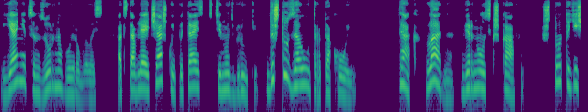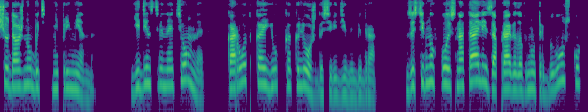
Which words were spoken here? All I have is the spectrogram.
Я нецензурно выругалась, отставляя чашку и пытаясь стянуть брюки. Да что за утро такое? Так, ладно, вернулась к шкафу. Что-то еще должно быть непременно. Единственное темное — короткая юбка-клеш до середины бедра. Застегнув пояс на талии, заправила внутрь блузку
